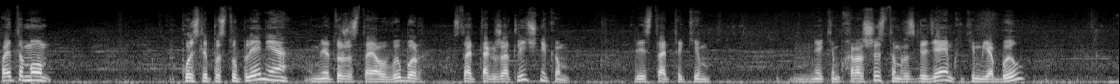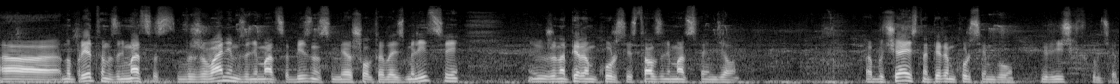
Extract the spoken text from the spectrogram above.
Поэтому после поступления у меня тоже стоял выбор стать также отличником или стать таким неким хорошистом, разглядяем, каким я был, но при этом заниматься выживанием, заниматься бизнесом. Я ушел тогда из милиции и уже на первом курсе стал заниматься своим делом. Обучаясь на первом курсе МГУ, юридический факультет.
